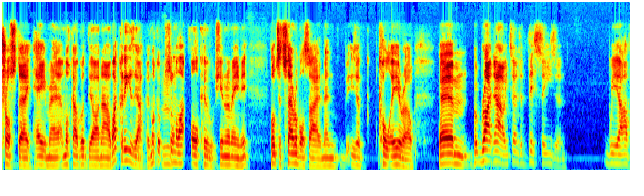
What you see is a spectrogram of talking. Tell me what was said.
Trusty, mate, and look how good they are now. That could easily happen. Look at someone like Paul Coutts. You know what I mean? It looked a terrible sign, and then he's a cult hero. Um, but right now, in terms of this season, we have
